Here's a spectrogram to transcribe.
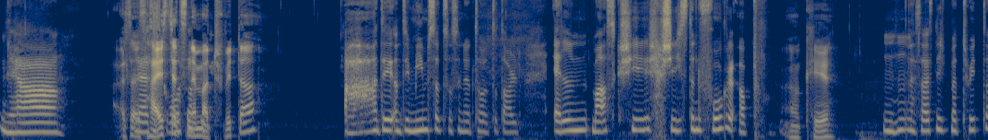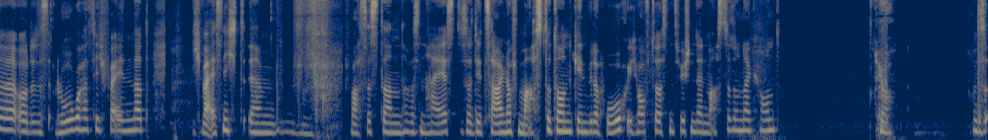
Ja. Also es ja, heißt jetzt nicht mehr Twitter. Ah, die, und die Memes dazu sind ja toll, total. Elon Musk schie schießt den Vogel ab. Okay. Mhm, das heißt nicht mehr Twitter oder das Logo hat sich verändert. Ich weiß nicht, ähm, was es dann, was denn heißt. Also die Zahlen auf Mastodon gehen wieder hoch. Ich hoffe, du hast inzwischen deinen Mastodon-Account. Ja. Und das,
